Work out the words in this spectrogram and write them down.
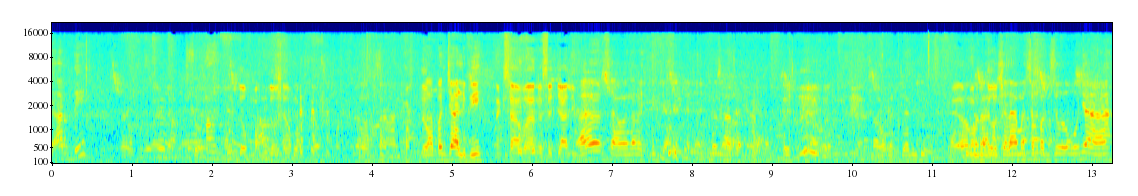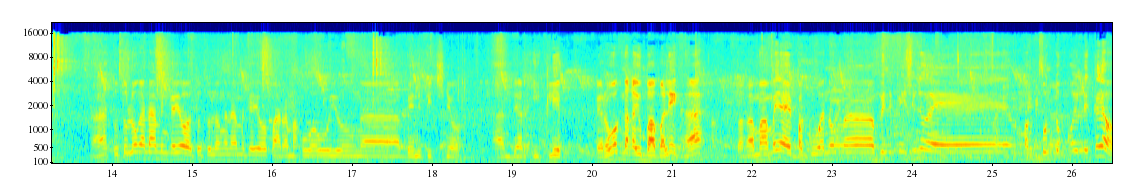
RD? Makdo, makdo na. Makdo. Wala bang Jollibee? Nagsawa na sa Jollibee. Ah, sawa na kayo makdo maraming salamat sa pagsuko niya ha. Ah, tutulungan namin kayo, tutulungan namin kayo para makuha ko yung ah, benefits nyo under e-clip. Pero wag na kayong babalik ha. Baka mamaya eh, pagkuha ng uh, benepisyo nyo eh, magbuntok ko ulit kayo.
